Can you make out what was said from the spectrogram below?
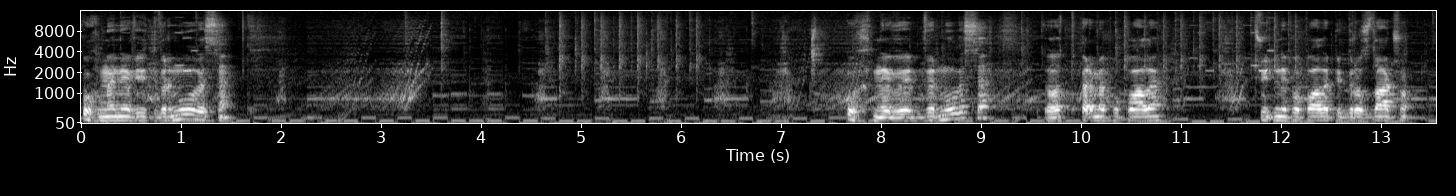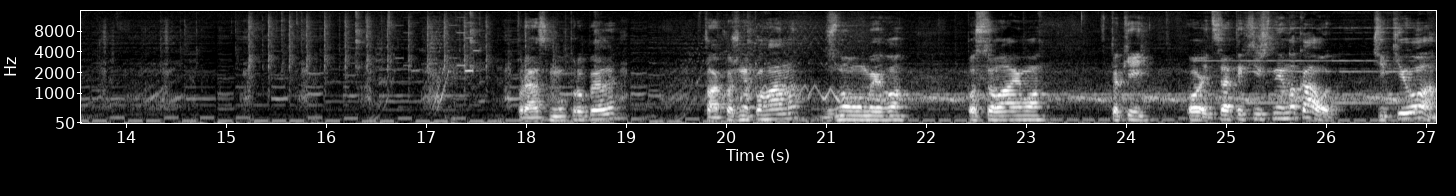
Ух, ми не відвернулися. Ух, не відвернулися. От тепер ми попали. Чуть не попали під роздачу. Прес ми пробили. Також непогано. Знову ми його посилаємо в такий. Ой, це технічний нокаут. Тільки о.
